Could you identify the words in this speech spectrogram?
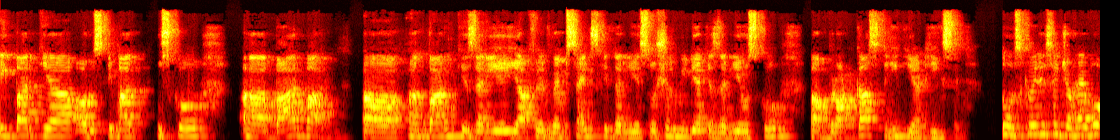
एक बार किया और उसके बाद उसको बार बार अखबारों के ज़रिए या फिर वेबसाइट्स के ज़रिए सोशल मीडिया के ज़रिए उसको ब्रॉडकास्ट नहीं किया ठीक से। तो उसकी वजह से जो है वो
